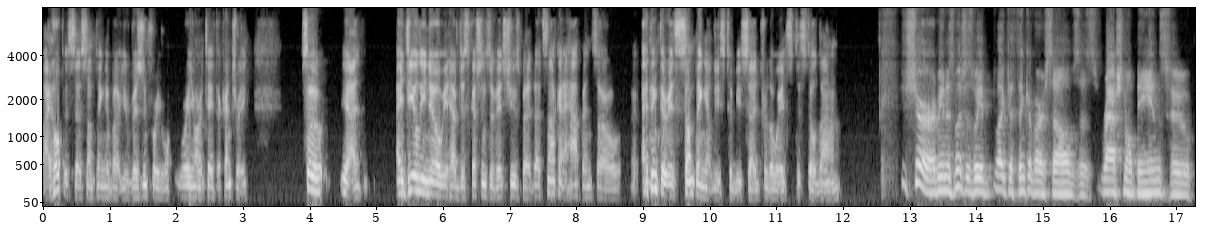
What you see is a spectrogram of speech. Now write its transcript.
I hope it says something about your vision for your, where you want to take the country. So yeah, ideally, no, we'd have discussions of issues, but that's not going to happen. So I think there is something at least to be said for the way it's distilled down. Sure. I mean, as much as we'd like to think of ourselves as rational beings who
